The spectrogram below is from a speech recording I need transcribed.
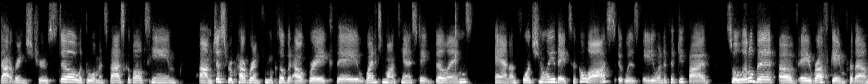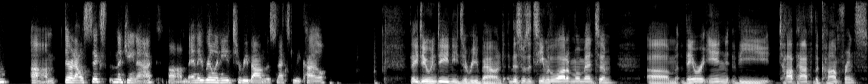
that rings true still with the women's basketball team. Um, just recovering from a COVID outbreak, they went to Montana State Billings, and unfortunately, they took a loss. It was 81 to 55. So a little bit of a rough game for them. Um, they're now sixth in the GNAC, um, and they really need to rebound this next week, Kyle. They do indeed need to rebound. This was a team with a lot of momentum. Um, they were in the top half of the conference.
